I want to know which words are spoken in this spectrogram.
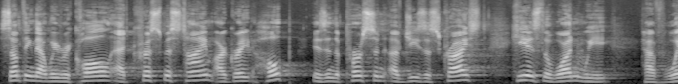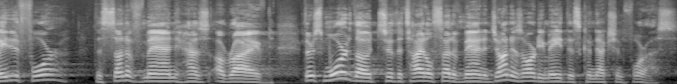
Something that we recall at Christmas time. Our great hope is in the person of Jesus Christ. He is the one we have waited for. The Son of Man has arrived. There's more, though, to the title Son of Man, and John has already made this connection for us.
